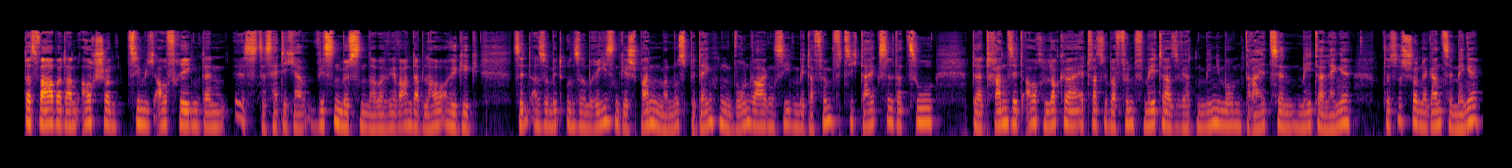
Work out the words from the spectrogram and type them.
das war aber dann auch schon ziemlich aufregend, denn ist, das hätte ich ja wissen müssen, aber wir waren da blauäugig, sind also mit unserem Riesengespann, man muss bedenken, Wohnwagen 7,50 Meter Deichsel dazu, der Transit auch locker etwas über 5 Meter, also wir hatten Minimum 13 Meter Länge, das ist schon eine ganze Menge.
